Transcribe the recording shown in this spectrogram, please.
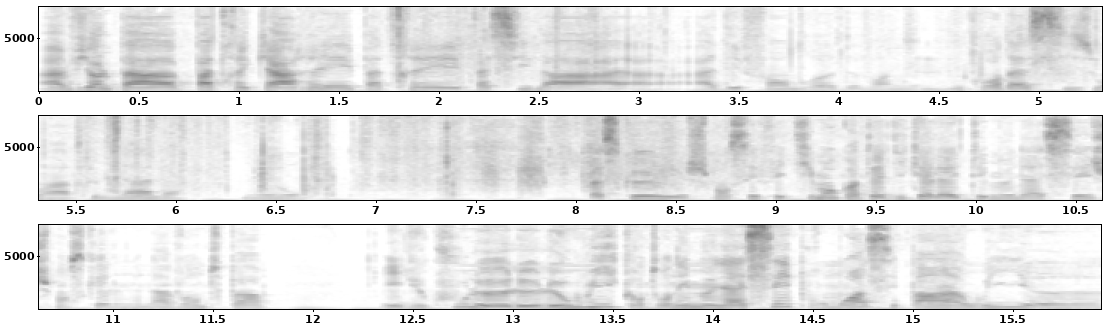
un viol pas, pas très carré, pas très facile à, défendre devant une, cour d'assises ou un tribunal. Mais bon. Parce que je pense effectivement, quand elle dit qu'elle a été menacée, je pense qu'elle n'invente pas. Et du coup, le, oui, quand on est menacé, pour moi, c'est pas un oui. Euh,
